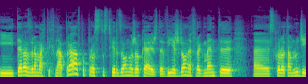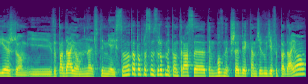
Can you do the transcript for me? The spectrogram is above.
I teraz w ramach tych napraw po prostu stwierdzono, że ok, że te wyjeżdżone fragmenty, e, skoro tam ludzie jeżdżą i wypadają w tym miejscu, no to po prostu zróbmy tą trasę, ten główny przebieg tam, gdzie ludzie wypadają,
